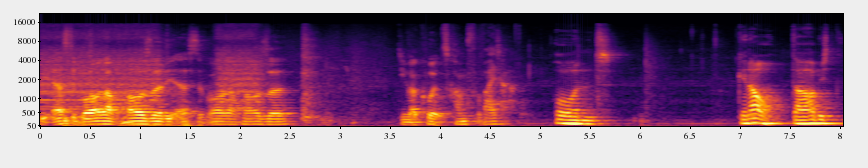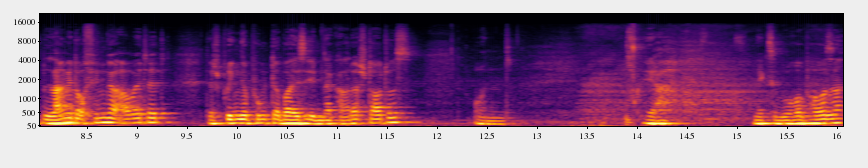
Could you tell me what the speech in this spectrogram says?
Die erste Bohrerpause, die erste Bohrerpause. Die war kurz, komm weiter. Und genau, da habe ich lange darauf hingearbeitet. Der springende Punkt dabei ist eben der Kaderstatus. Und ja, nächste Woche Pause.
